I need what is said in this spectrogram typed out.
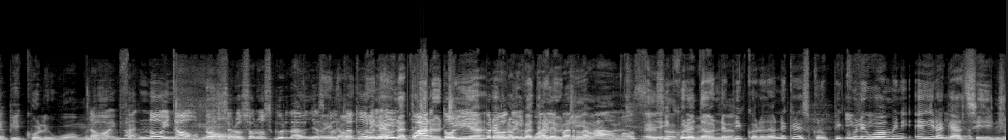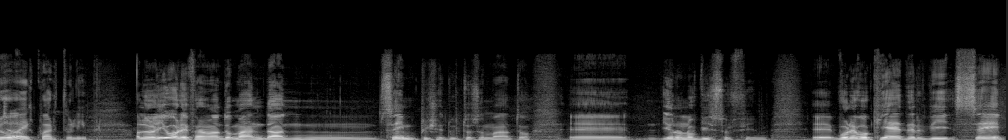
parte- piccoli uomini? No, infa- noi no, No. se lo sono scordato gli no, ascoltatori, non è, è il quarto trilogia, libro del quale parlavamo. Eh, sì. Piccole donne, piccole donne crescono, piccoli I fi- uomini e i ragazzi, i di ragazzi di Joe Joe. è il quarto libro. Allora, io vorrei fare una domanda mh, semplice, tutto sommato. Eh, io non ho visto il film. Eh, volevo chiedervi se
